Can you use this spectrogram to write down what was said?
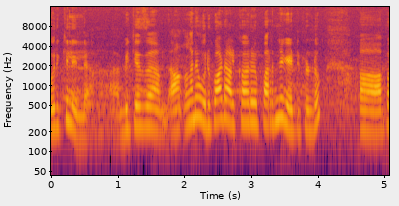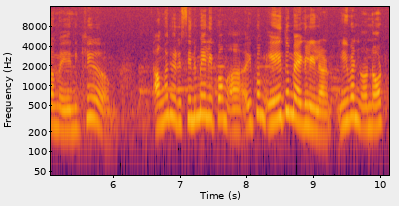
ഒരിക്കലില്ല. ബിക്കോസ് അങ്ങനെ ഒരുപാട് ആൾക്കാർ പറഞ്ഞു കേട്ടിട്ടുണ്ട്. അപ്പം എനിക്ക് അങ്ങനെ ഒരു സിനിമയിൽ ഇപ്പം ഇപ്പം ഏത് മേഖലയിലാണ്? ഈവൻ നോട്ട്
